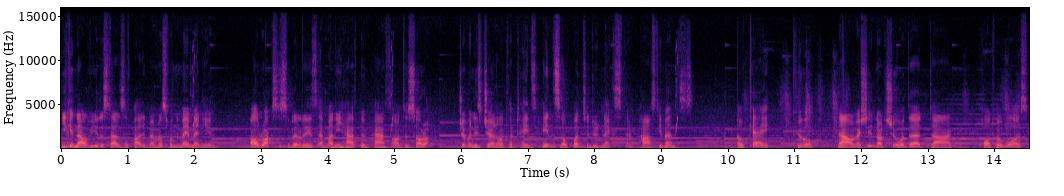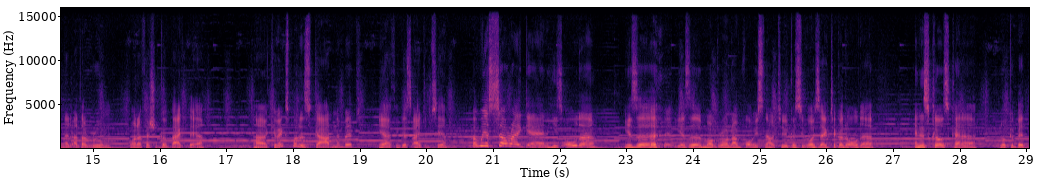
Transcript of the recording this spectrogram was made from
You can now view the status of party members from the main menu. All Roxas abilities and money have been passed on to Sora. Jiminy's journal contains hints of what to do next and past events. Okay, cool. Now, I'm actually not sure what that dark portal was in that other room. I wonder if I should go back there. Uh, can we explore this garden a bit? Yeah, I think there's items here. But we're Sora again! He's older. He has a he has a more grown-up voice now too, because the voice actor got older. And his clothes kinda look a bit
